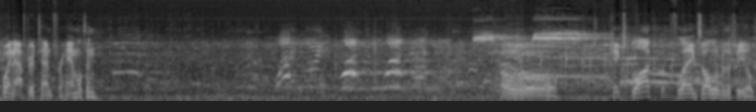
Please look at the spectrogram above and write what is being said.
Point after attempt for Hamilton. Oh, kicks blocked, but flags all over the field.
